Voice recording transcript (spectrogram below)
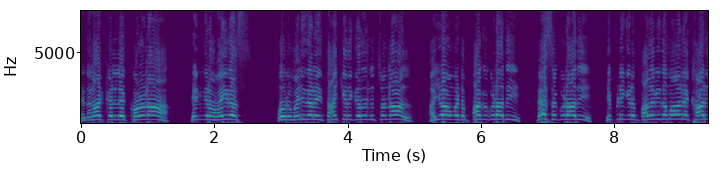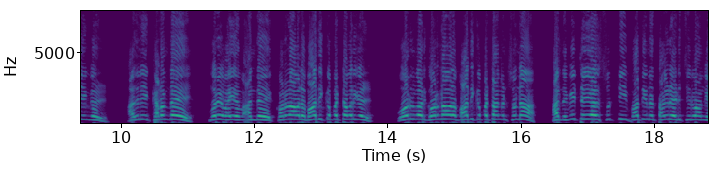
இந்த நாட்களில் கொரோனா என்கிற வைரஸ் ஒரு மனிதனை தாக்கி இருக்கிறதுன்னு சொன்னால் ஐயோ அவங்ககிட்ட பார்க்க கூடாது பேசக்கூடாது இப்படிங்கிற பலவிதமான காரியங்கள். அதுலயும் கடந்த முறை அந்த கொரோனாவில் பாதிக்கப்பட்டவர்கள் ஒருவர் கொரோனாவில் பாதிக்கப்பட்டாங்கன்னு சொன்னா அந்த வீட்டையே சுற்றி பாத்தீங்கன்னா தகடு அடிச்சிருவாங்க.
